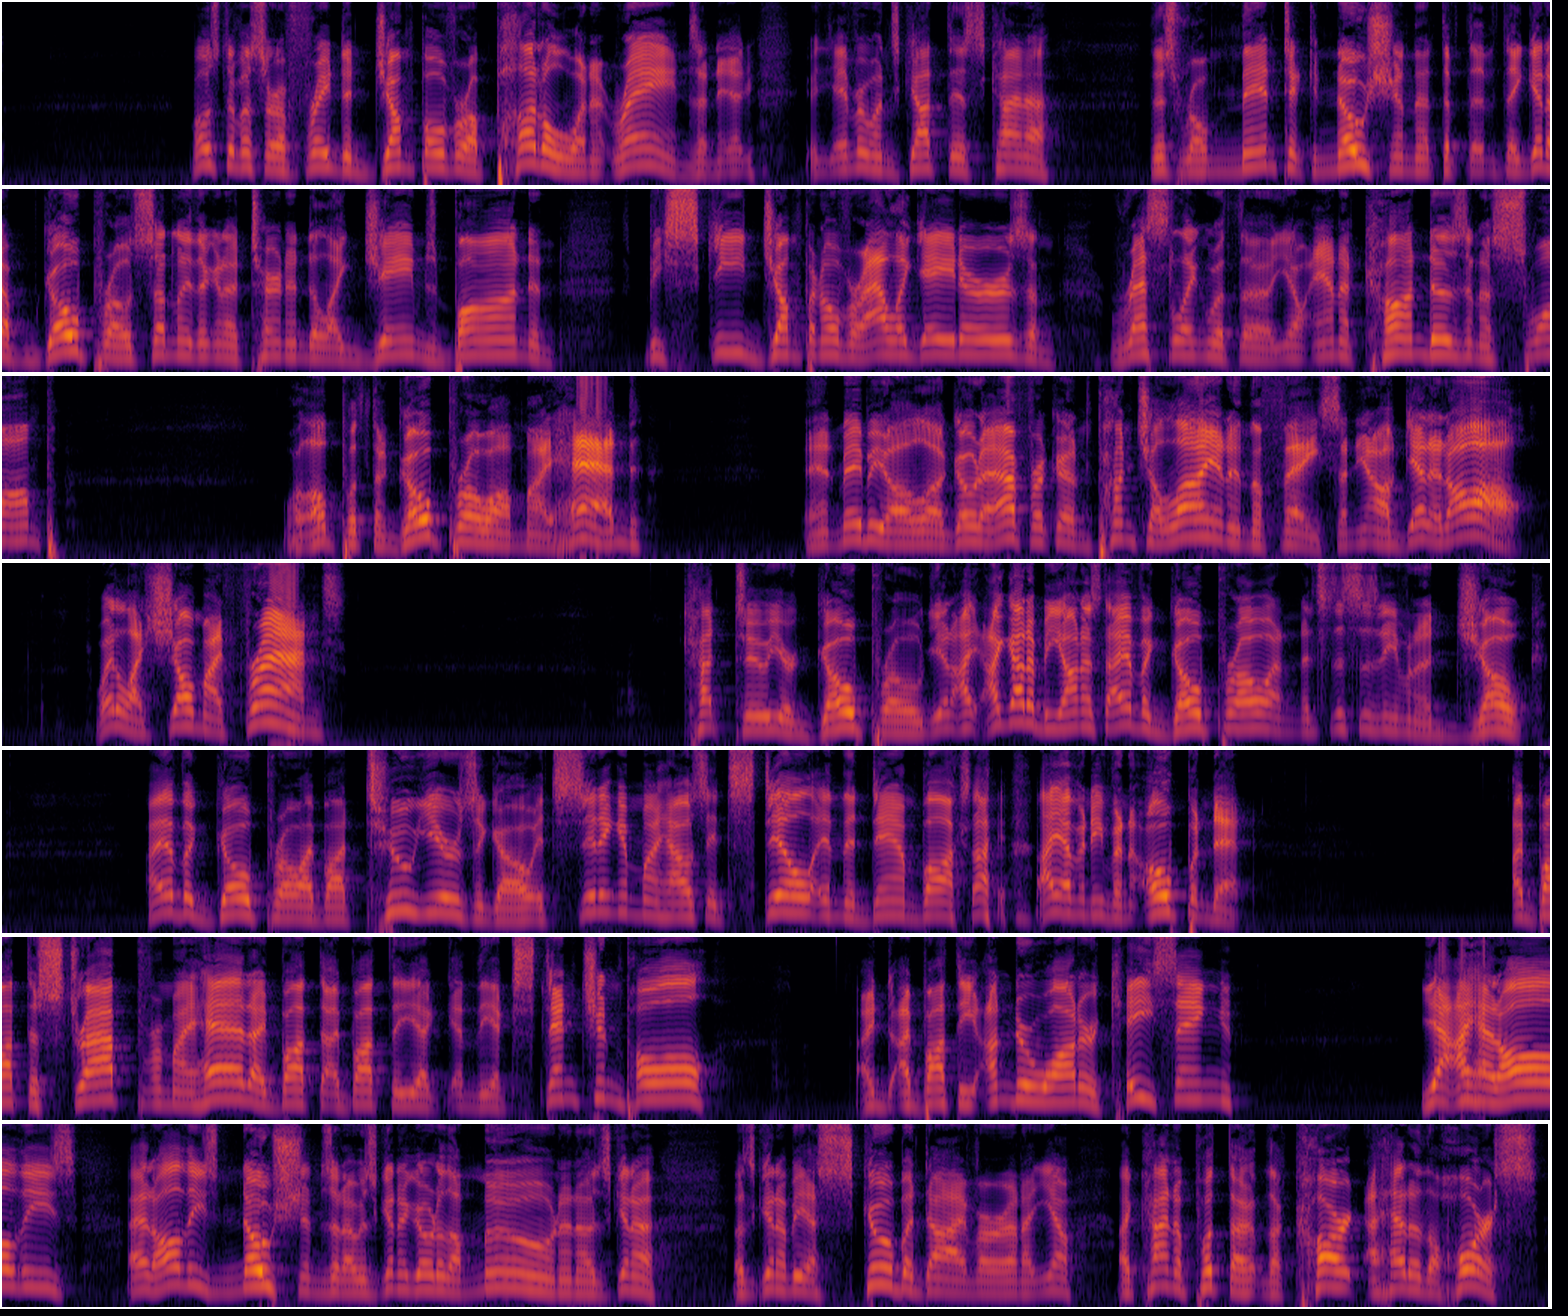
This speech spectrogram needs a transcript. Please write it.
Most of us are afraid to jump over a puddle when it rains, and it, everyone's got this kind of this romantic notion that if they get a GoPro, suddenly they're going to turn into like James Bond and be ski jumping over alligators and wrestling with the you know anacondas in a swamp. Well, I'll put the GoPro on my head and maybe I'll uh, go to Africa and punch a lion in the face and, you know, I'll get it all. Wait till I show my friends. Cut to your GoPro. You know, I, I got to be honest, I have a GoPro, and this isn't even a joke. I have a GoPro I bought two years ago. It's sitting in my house. It's still in the damn box. I, I haven't even opened it. I bought the strap for my head. I bought the, I bought the uh, the extension pole. I I bought the underwater casing. Yeah, I had all these I had all these notions that I was going to go to the moon and I was going to I was going to be a scuba diver and I you know, I kind of put the the cart ahead of the horse.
